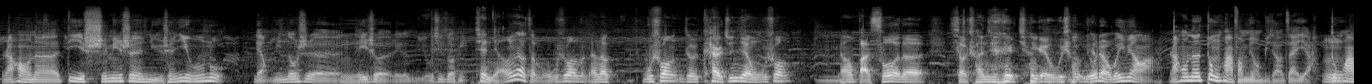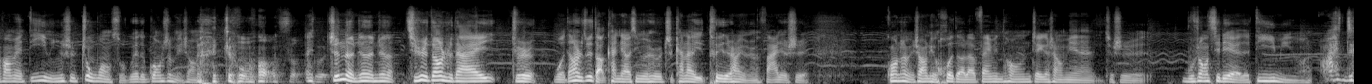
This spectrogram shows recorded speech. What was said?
然后呢，第十名是女神异闻录，两名都是嗯 A 社的这个游戏作品。这娘要怎么无双呢？难道无双就是开始军舰无双，然后把所有的小船 全全给无双？有有点微妙啊。然后呢，动画方面我比较在意啊。嗯动画方面，第一名是众望所归的光之美少女。众望所哎归，。真的，真的，真的。其实当时大家就是我当时最早看这条新闻的时候，只看到推特上有人发，就是光之美少女获得了翻米通这个上面就是无双系列的第一名啊！啊，这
